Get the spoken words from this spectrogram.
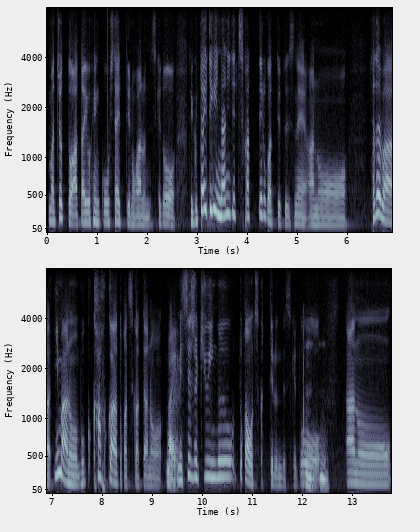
まあ、ちょっと値を変更したいっていうのがあるんですけど、で具体的に何で使ってるかっていうとですね、あの例えば今あの、僕、カフカとか使ってあの、はい。メッセージのキューイングとかを作ってるんですけど、うんうん。あのー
